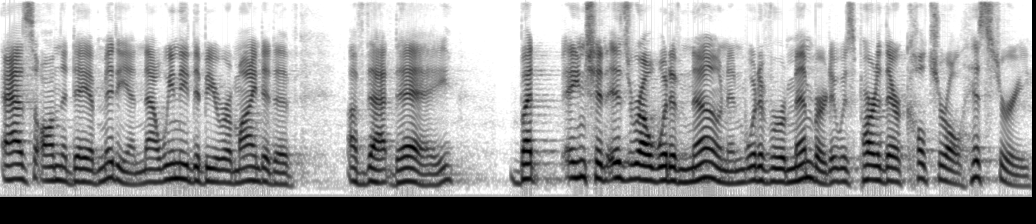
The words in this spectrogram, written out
As on the day of Midian. Now, we need to be reminded of, of that day, but ancient Israel would have known and would have remembered. It was part of their cultural history,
